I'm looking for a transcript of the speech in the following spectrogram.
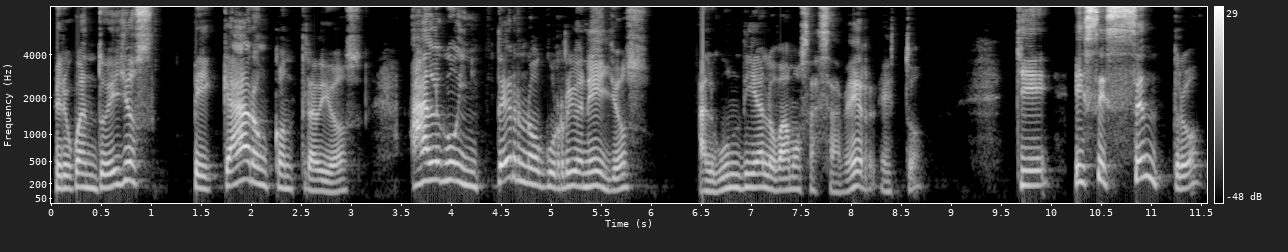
Pero cuando ellos pecaron contra Dios, algo interno ocurrió en ellos, algún día lo vamos a saber esto, que ese centro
